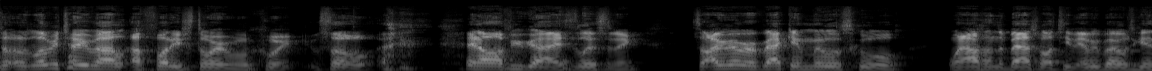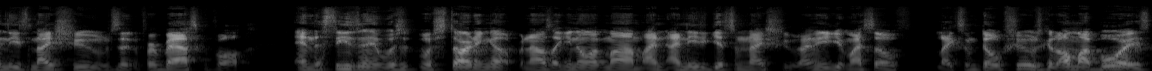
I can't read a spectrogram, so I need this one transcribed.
So let me tell you about a funny story real quick. So, and all of you guys listening. So I remember back in middle school when I was on the basketball team, everybody was getting these nice shoes for basketball, and the season it was was starting up, and I was like, you know what, mom, I, I need to get some nice shoes. I need to get myself like some dope shoes because all my boys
